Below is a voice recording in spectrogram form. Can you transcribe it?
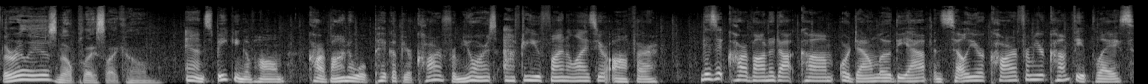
There really is no place like home. And speaking of home, Carvana will pick up your car from yours after you finalize your offer. Visit Carvana.com or download the app and sell your car from your comfy place.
